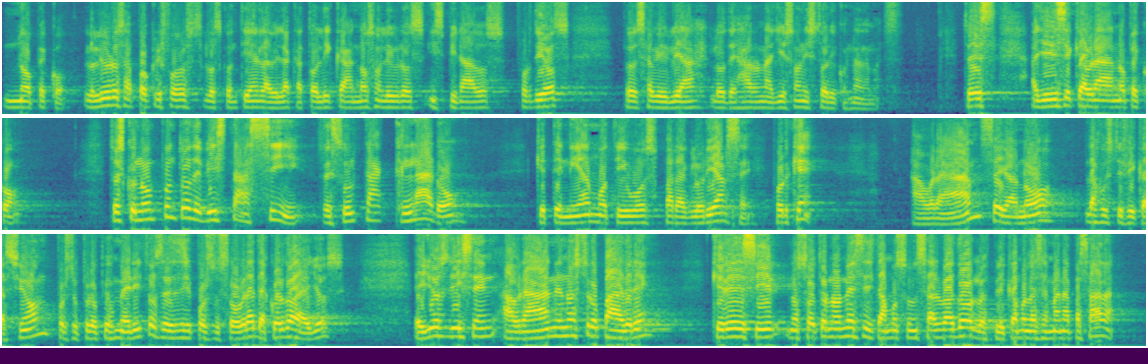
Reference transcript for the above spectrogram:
no pecó. Los libros apócrifos los contiene la Biblia católica, no son libros inspirados por Dios, pero esa Biblia los dejaron allí, son históricos nada más. Entonces, allí dice que Abraham no pecó. Entonces, con un punto de vista así, resulta claro que tenían motivos para gloriarse. ¿Por qué? Abraham se ganó la justificación por sus propios méritos, es decir, por sus obras, de acuerdo a ellos. Ellos dicen, Abraham es nuestro padre, quiere decir, nosotros no necesitamos un Salvador, lo explicamos la semana pasada.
